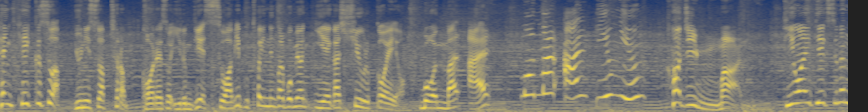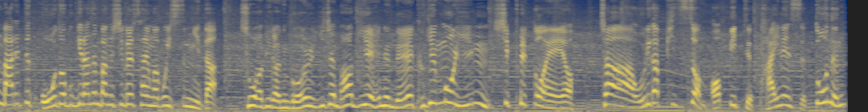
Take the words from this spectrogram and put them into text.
팬케이크 스왑, 유니 스왑처럼 거래소 이름 뒤에 스왑이 붙어 있는 걸 보면 이해가 쉬울 거예요. 뭔 말 알? 뭔 말 알? 이응 이응. 하지만 DYDX는 말의 뜻 오더북이라는 방식을 사용하고 있습니다. 수압이라는 걸 이제 막 이해했는데 그게 뭐임? 싶을 거예요. 자, 우리가 빗썸, 업비트, 바이낸스 또는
